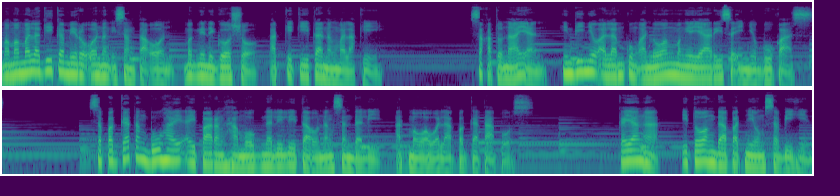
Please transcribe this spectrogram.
Mamamalagi kami roon ng isang taon, magninegosyo, at kikita ng malaki. Sa katunayan, hindi nyo alam kung ano ang mangyayari sa inyo bukas. Sapagkat ang buhay ay parang hamog na lilitaw ng sandali at mawawala pagkatapos. Kaya nga, ito ang dapat niyong sabihin,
